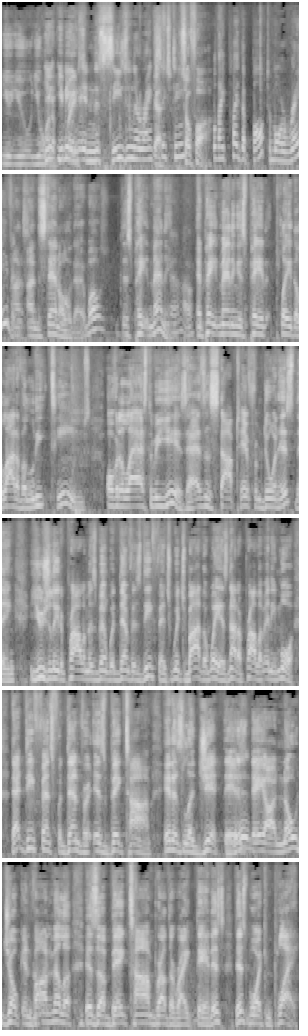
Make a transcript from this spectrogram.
you you you want to, you, you mean in this season they're ranked yes, 16 so far? Well, they played the Baltimore Ravens. I, I understand all of that. Well, this Peyton Manning, yeah. and Peyton Manning has paid, played a lot of elite teams over the last three years. It hasn't stopped him from doing his thing. Usually the problem has been with Denver's defense, which, by the way, is not a problem anymore. That defense for Denver is big time. It is legit. It is. They are no joke. And Von Miller is a big time brother right there. This this boy can play,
